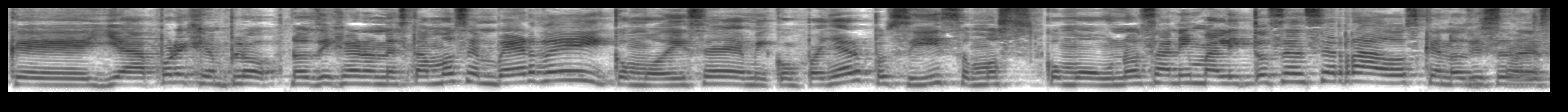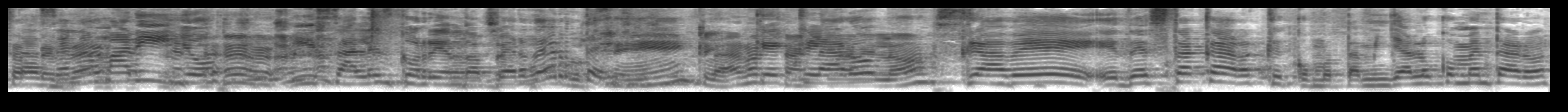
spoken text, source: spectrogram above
que ya por ejemplo nos dijeron, estamos en verde y como dice mi compañero, pues sí, somos como unos animalitos encerrados que nos dicen, estás en amarillo y sales corriendo a perderte. Sí, claro. Que claro, cabe destacar que como también ya lo comentaron,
